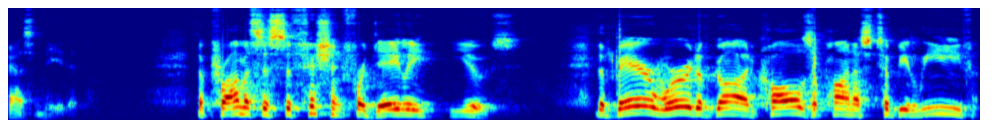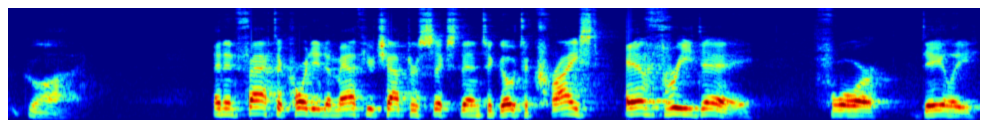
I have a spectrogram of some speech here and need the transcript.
as needed. The promise is sufficient for daily use. The bare word of God calls upon us to believe God. And in fact, according to Matthew chapter 6, then, to go to Christ every day for daily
